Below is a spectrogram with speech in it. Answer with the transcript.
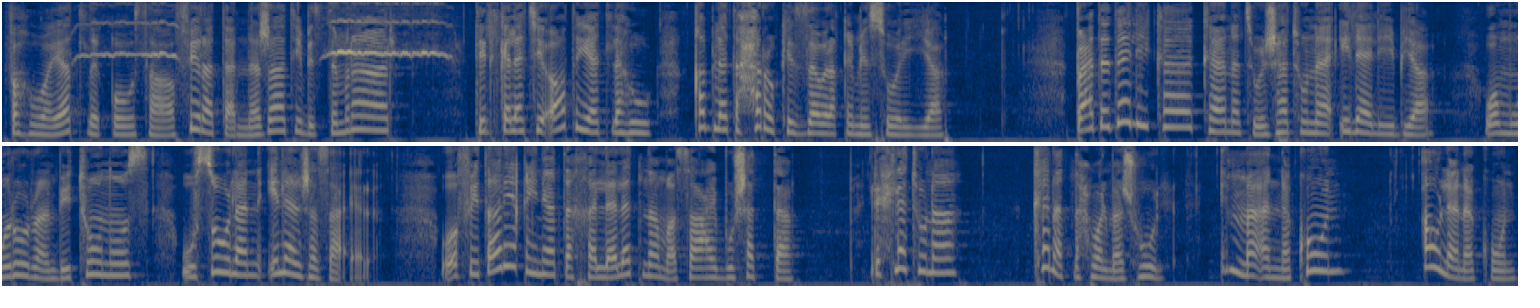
فهو يطلق صافرة النجاة باستمرار. تلك التي أعطيت له قبل تحرك الزورق من سوريا. بعد ذلك كانت وجهتنا إلى ليبيا ومرورا بتونس وصولا إلى الجزائر. وفي طريقنا تخللتنا مصاعب شتى. رحلتنا كانت نحو المجهول إما أن نكون أو لا نكون.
